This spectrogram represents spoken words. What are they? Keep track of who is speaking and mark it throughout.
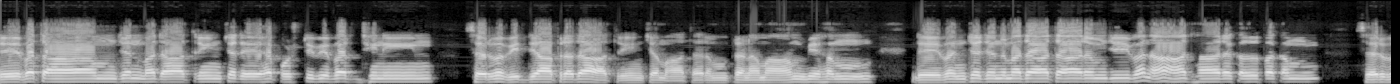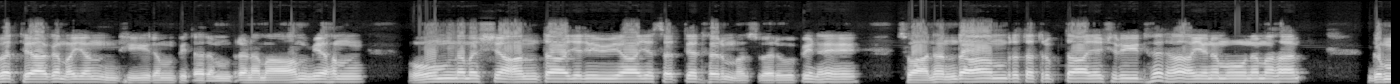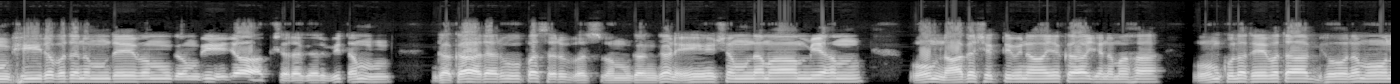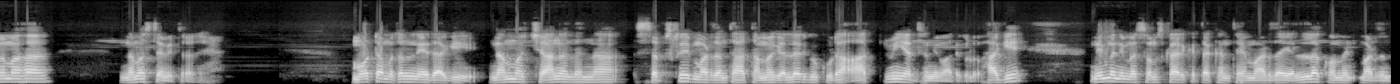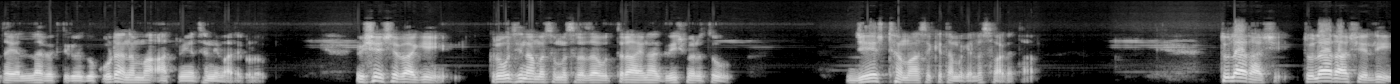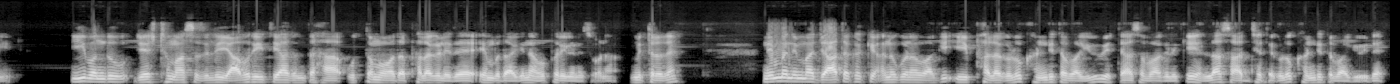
Speaker 1: देवतां जन्मदात्रीं च देहपुष्टिविवर्धिनीं च मातरं प्रणमाम्यहम्। च जन्मदातारं जीवनाधारकल्पकं सर्वत्यागमयं धीरं पितरं प्रणमाम्यहम्। ॐ नमः शान्ताय दिव्याय सत्यधर्मस्वरूपिणे। स्वानन्दामृततृप्ताय श्रीधराय नमो नमः गम्भीरवदनं देवं गम्भीराक्षरगर्वितं गकाररूपसर्वस्वं गङ्गणेशं नमाम्यहम् ॐ ನಾಗಶಕ್ತಿವಿನಾಯಕಾಯ ನಮಃ ಓಂ ಕುಲದೇವತಾಭ್ಯೋ ನಮೋ ನಮಃ ನಮಸ್ತೆ ಮಿತ್ರರೇ ಮೊಟ್ಟ ಮೊದಲನೇದಾಗಿ ನಮ್ಮ ಚಾನಲನ್ನು ಸಬ್ಸ್ಕ್ರೈಬ್ ಮಾಡಿದಂತಹ ತಮಗೆಲ್ಲರಿಗೂ ಕೂಡ ಆತ್ಮೀಯ ಧನ್ಯವಾದಗಳು ಹಾಗೆ ನಿಮ್ಮ ನಿಮ್ಮ ಸಂಸ್ಕಾರಕ್ಕೆ ತಕ್ಕಂತೆ ಮಾಡಿದ ಎಲ್ಲ ಕಾಮೆಂಟ್ ಮಾಡಿದಂಥ ಎಲ್ಲ ವ್ಯಕ್ತಿಗಳಿಗೂ ಕೂಡ ನಮ್ಮ ಆತ್ಮೀಯ ಧನ್ಯವಾದಗಳು. ವಿಶೇಷವಾಗಿ ಕ್ರೋಧಿನಾಮ ಸಂವತ್ಸರದ ಉತ್ತರಾಯಣ ಗ್ರೀಷ್ಮ ಋತು ಜ್ಯೇಷ್ಠ ಮಾಸಕ್ಕೆ ತಮಗೆಲ್ಲ ಸ್ವಾಗತ. ತುಲಾ ರಾಶಿ. ತುಲಾ ರಾಶಿಯಲ್ಲಿ ಈ ಒಂದು ಜ್ಯೇಷ್ಠ ಮಾಸದಲ್ಲಿ ಯಾವ ರೀತಿಯಾದಂತಹ ಉತ್ತಮವಾದ ಫಲಗಳಿದೆ ಎಂಬುದಾಗಿ ನಾವು ಪರಿಗಣಿಸೋಣ. ಮಿತ್ರರೇ ನಿಮ್ಮ ನಿಮ್ಮ ಜಾತಕಕ್ಕೆ ಅನುಗುಣವಾಗಿ ಈ ಫಲಗಳು ಖಂಡಿತವಾಗಿಯೂ ವ್ಯತ್ಯಾಸವಾಗಲಿಕ್ಕೆ ಎಲ್ಲ ಸಾಧ್ಯತೆಗಳು ಖಂಡಿತವಾಗಿಯೂ ಇದೆ.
